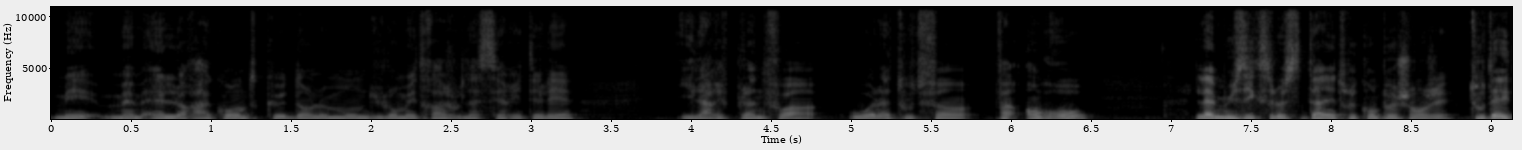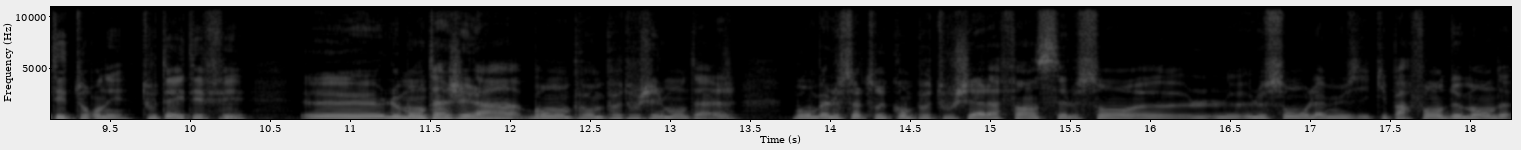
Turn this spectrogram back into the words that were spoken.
Mais même elle raconte que dans le monde du long métrage ou de la série télé, il arrive plein de fois où à la toute fin, enfin en gros, la musique c'est le dernier truc qu'on peut changer. Tout a été tourné, tout a été fait. Euh, le montage est là, bon on peut, on peut toucher le montage. Bon bah, le seul truc qu'on peut toucher à la fin c'est le son, euh, le, le son ou la musique. Et parfois on demande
